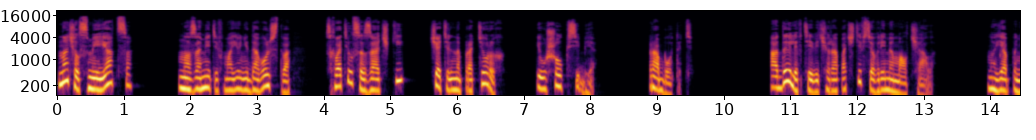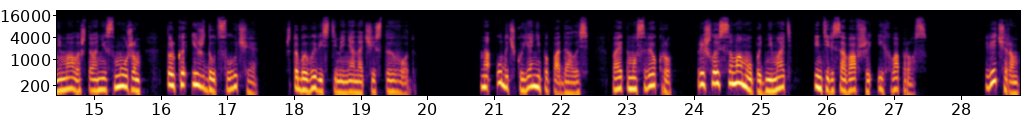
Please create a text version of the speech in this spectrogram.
начал смеяться, но, заметив мое недовольство, схватился за очки, тщательно протер их и ушел к себе. Работать. Аделя в те вечера почти все время молчала. Но я понимала, что они с мужем только и ждут случая, чтобы вывести меня на чистую воду. На удочку я не попадалась, поэтому свекру пришлось самому поднимать интересовавший их вопрос. Вечером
